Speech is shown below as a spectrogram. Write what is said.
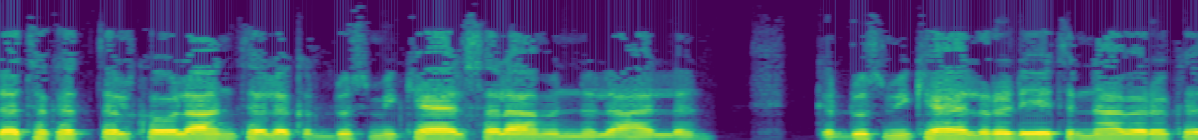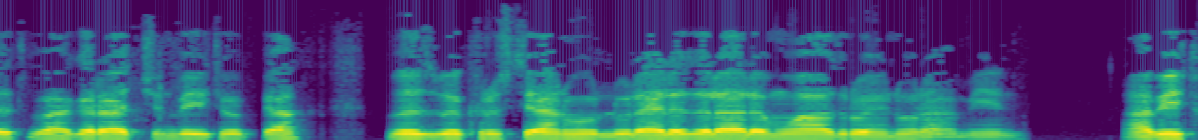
ለተከተልከው ለአንተ ለቅዱስ ሚካኤል ሰላም እንልሃለን። ቅዱስ ሚካኤል ረድኤትና በረከት በሀገራችን በኢትዮጵያ በህዝበ ክርስቲያኑ ሁሉ ላይ ለዘላለሙ አድሮ ይኑር አሜን። አቤቱ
